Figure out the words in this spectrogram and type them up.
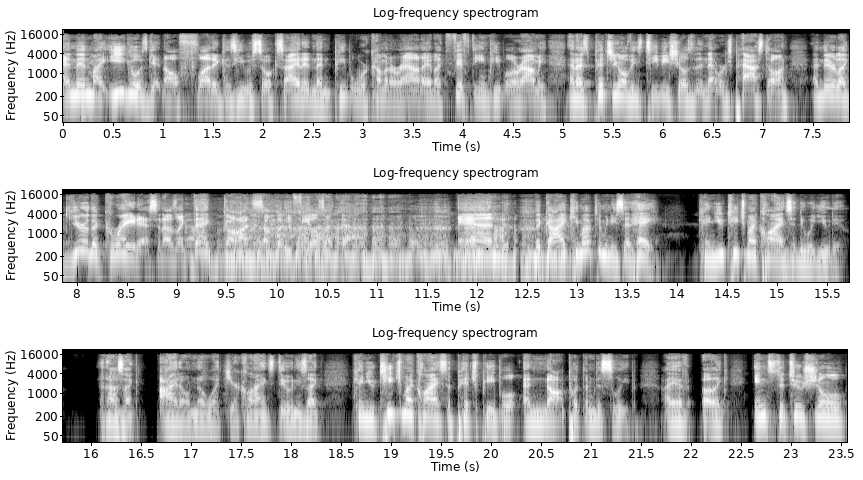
And then my ego was getting all flooded because he was so excited. And then people were coming around. I had like 15 people around me. And I was pitching all these TV shows that the networks passed on. And they're like, you're the greatest. And I was like, thank God somebody feels like that. And the guy came up to me and he said, hey, can you teach my clients to do what you do? And I was like, I don't know what your clients do. And he's like, Can you teach my clients to pitch people and not put them to sleep? I have uh, like institutional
